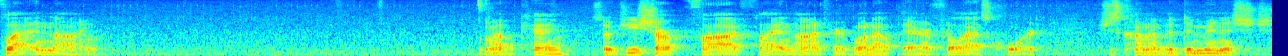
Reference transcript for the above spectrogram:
flat and 9. Okay, so G sharp 5, flat and 9 for everyone out there for the last chord, which is kind of a diminished,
